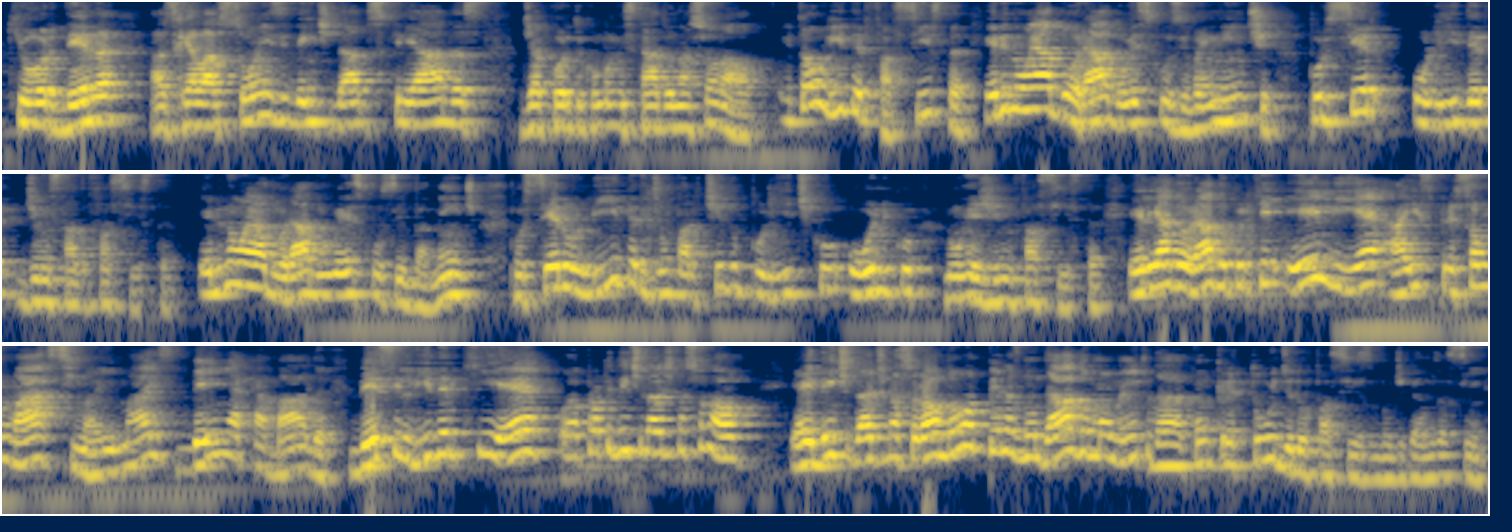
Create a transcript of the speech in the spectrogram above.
que ordena as relações e identidades criadas de acordo com um Estado nacional. Então o líder fascista, ele não é adorado exclusivamente por ser o líder de um Estado fascista. Ele não é adorado exclusivamente por ser o líder de um partido político único num regime fascista. Ele é adorado porque ele é a expressão máxima e mais bem acabada desse líder que é a própria identidade nacional. É a identidade nacional não apenas no dado momento da concretude do fascismo, digamos assim.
